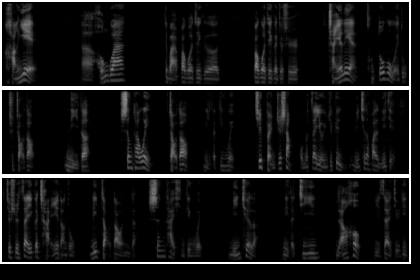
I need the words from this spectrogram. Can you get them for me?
行业，呃，宏观，对吧？包括这个，包括这个就是产业链，从多个维度去找到。你的生态位找到你的定位，其实本质上我们再用一句更明确的话来理解，就是在一个产业当中，你找到你的生态型定位，明确了你的基因，然后你再决定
